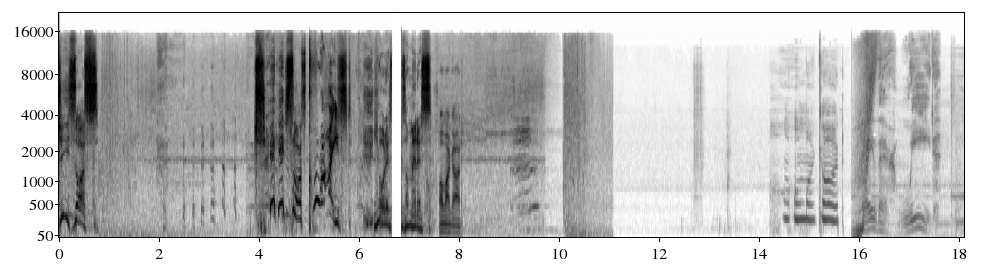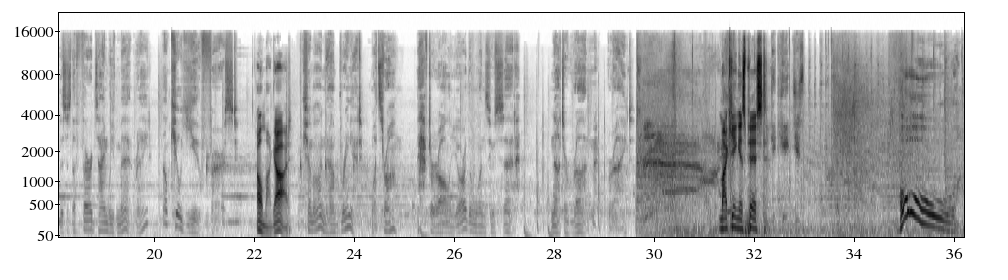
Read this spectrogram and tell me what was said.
Jesus! Jesus Christ! Yo, this is a menace. Oh my god. Oh my god. Hey there, weed. This is the third time we've met, right? I'll kill you first. Oh my god. Come on now, bring it. What's wrong? After all, you're the ones who said not to run, right? My king is pissed. Oh.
